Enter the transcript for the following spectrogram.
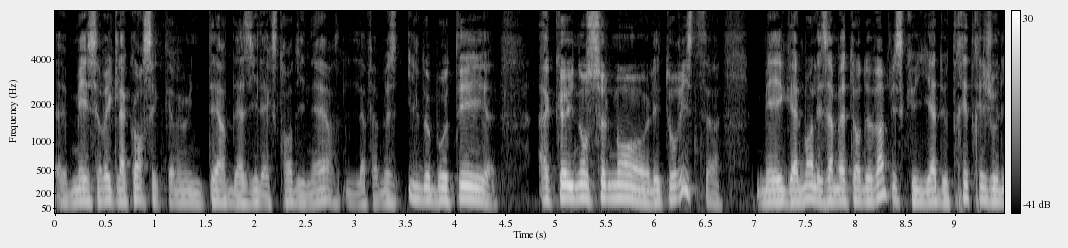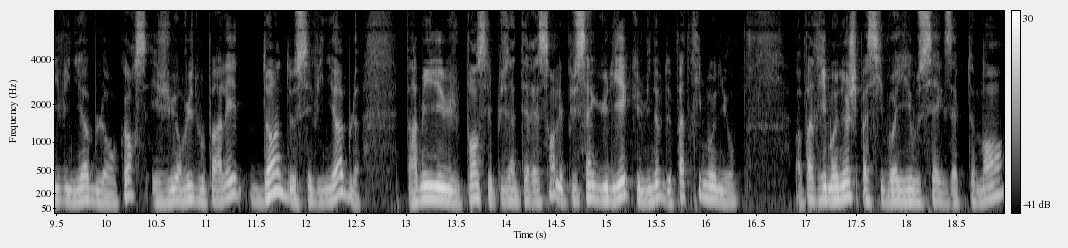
Euh, mais c'est vrai que la Corse est quand même une terre d'asile extraordinaire. La fameuse île de beauté accueille non seulement les touristes, mais également les amateurs de vin, puisqu'il y a de très très jolis vignobles en Corse. Et j'ai eu envie de vous parler d'un de ces vignobles, parmi, je pense, les plus intéressants, les plus singuliers, qu'une vignoble de Patrimonio. Patrimonio, je ne sais pas si vous voyez où c'est exactement.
